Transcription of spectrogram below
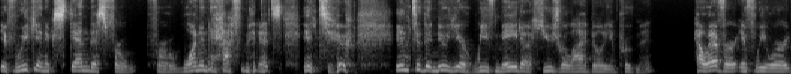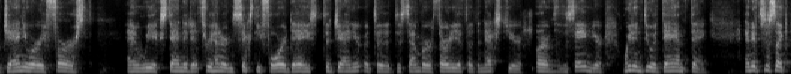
If we can extend this for for one and a half minutes into into the new year, we've made a huge reliability improvement. However, if we were January 1st and we extended it 364 days to January to December 30th of the next year or of the same year, we didn't do a damn thing. And it's just like,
